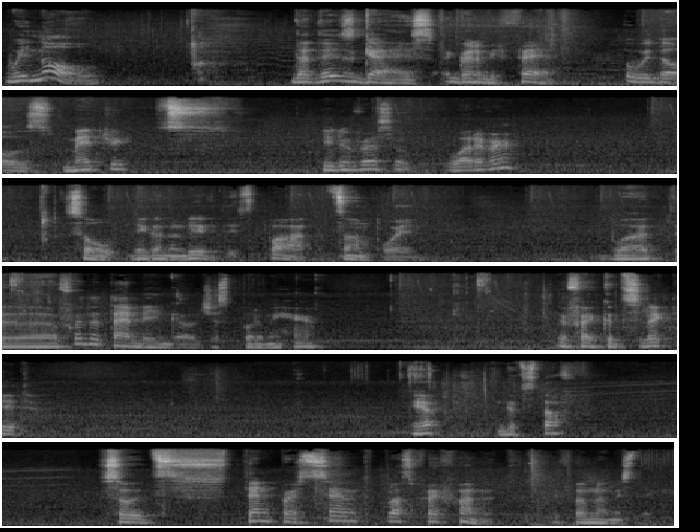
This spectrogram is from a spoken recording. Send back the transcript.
we know that these guys are gonna be fed with those matrix, universal, whatever. So they're gonna leave this spot at some point. But uh, for the time being, I'll just put them in here. If I could select it. Yep, good stuff. So it's 10% plus 500, if I'm not mistaken.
